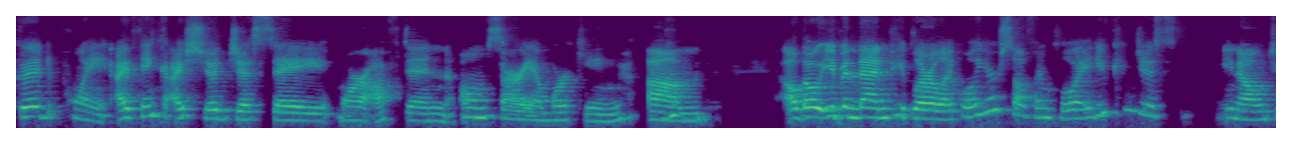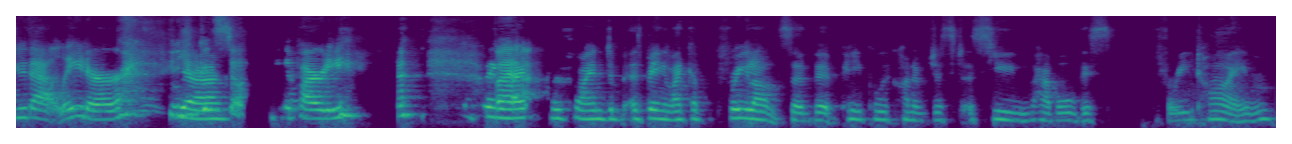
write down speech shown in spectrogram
good point. I think I should just say more often, oh, I'm sorry, I'm working. Um, although even then people are like, well, you're self-employed. You can just, you know, do that later. you can still be the party. but I find as being like a freelancer that people kind of just assume have all this free time.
